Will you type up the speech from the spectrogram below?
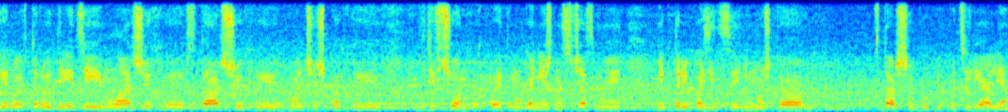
первое, второе, третье, и младших, и в старших, и в мальчишках, и в девчонках. Поэтому, конечно, сейчас мы некоторые позиции немножко в старшей группе потеряли.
